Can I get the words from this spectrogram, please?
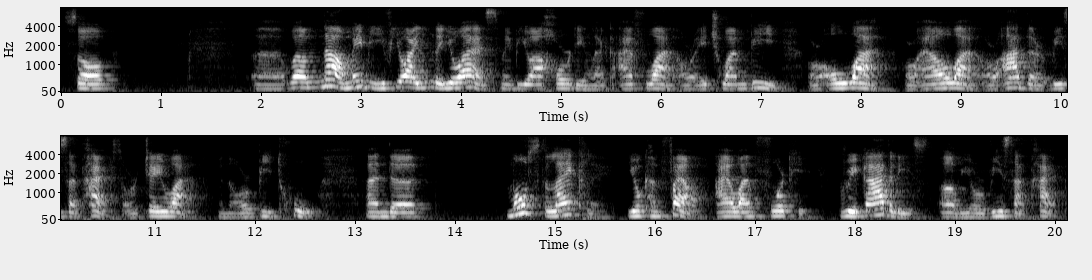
So, uh, well, now maybe if you are in the US, maybe you are holding like F1 or H1B or O1 or L1 or other visa types or J1, you know, or B2. And uh, most likely you can file I-140 regardless of your visa type.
